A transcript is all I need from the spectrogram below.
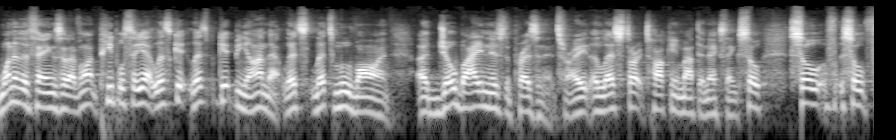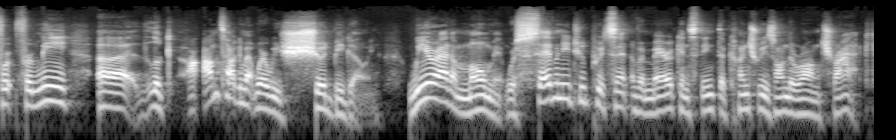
one of the things that I've learned, people say, yeah, let's get let's get beyond that. Let's let's move on. Uh, Joe Biden is the president, right? Uh, let's start talking about the next thing. So so so for for me, uh, look, I'm talking about where we should be going. We are at a moment where 72% of Americans think the country is on the wrong track.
